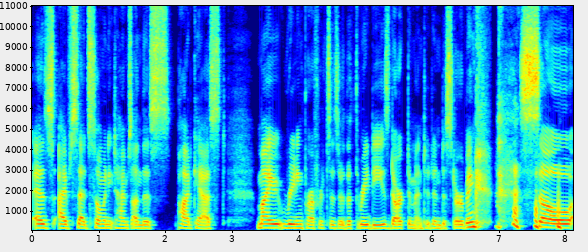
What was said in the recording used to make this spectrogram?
as i've said so many times on this podcast my reading preferences are the three Ds dark, demented, and disturbing. so,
